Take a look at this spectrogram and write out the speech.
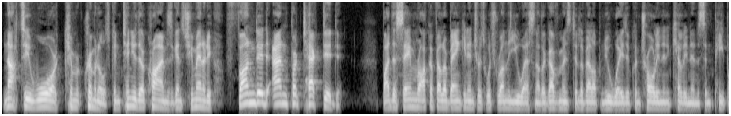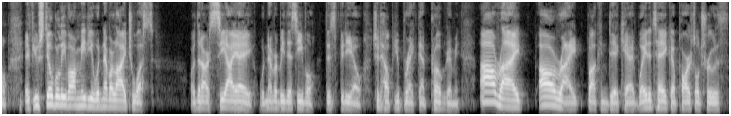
Nazi war kim- criminals continue their crimes against humanity, funded and protected by the same Rockefeller banking interests which run the US and other governments to develop new ways of controlling and killing innocent people. If you still believe our media would never lie to us, or that our CIA would never be this evil, this video should help you break that programming. All right, all right, fucking dickhead. Way to take a partial truth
